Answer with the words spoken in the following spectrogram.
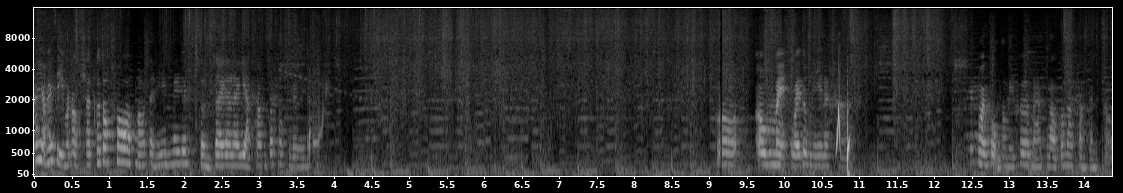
ถ้าอยากให้สีมันออกชัดก็ต้องฟอกเนาะแต่นี่ไม่ได้สนใจอะไรอยากทำก็ทำเลยก็เอาแมะไว้ตรงนี้นะคะให้ปล่อยผมตรงนี้เพิ่มนะ เราก็มาทำกันต่อ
